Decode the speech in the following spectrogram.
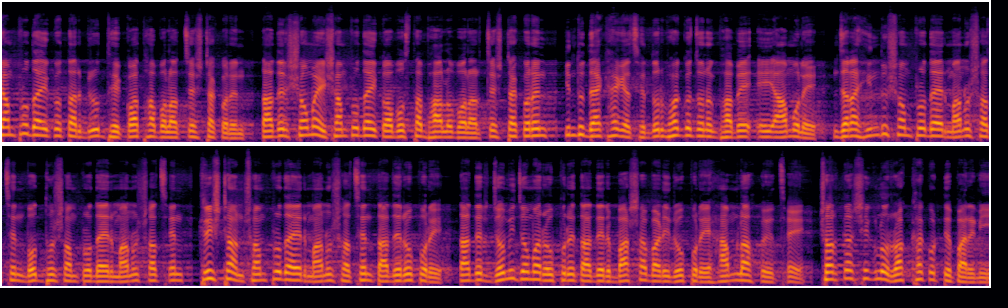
সাম্প্রদায়িকতার বিরুদ্ধে কথা বলার চেষ্টা করেন। তাদের সময়ে সাম্প্রদায়িক অবস্থা ভালো বলার চেষ্টা করেন, কিন্তু দেখা গেছে দুর্ভাগ্যজনকভাবে এই আমলে যারা হিন্দু সম্প্রদায়ের মানুষ আছেন, বৌদ্ধ সম্প্রদায়ের মানুষ আছেন, খ্রিস্টান সম্প্রদায়ের মানুষ আছেন, তাদের ওপরে তাদের জমি জমার ওপরে তাদের বাসা বাড়ির ওপরে হামলা হয়েছে। সরকার সেগুলো রক্ষা করতে পারেনি।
